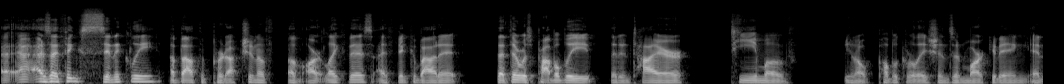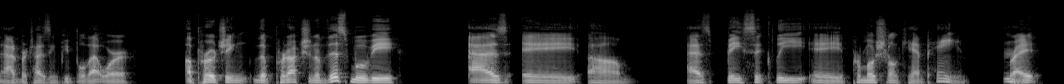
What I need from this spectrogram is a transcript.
as I think cynically about the production of of art like this, I think about it that there was probably an entire team of you know public relations and marketing and advertising people that were approaching the production of this movie as a um as basically a promotional campaign mm-hmm. right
